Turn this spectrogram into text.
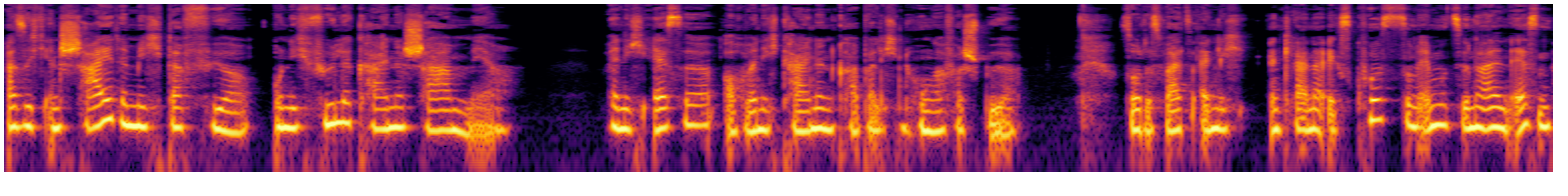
Also ich entscheide mich dafür und ich fühle keine Scham mehr, wenn ich esse, auch wenn ich keinen körperlichen Hunger verspüre. So, das war jetzt eigentlich ein kleiner Exkurs zum emotionalen Essen.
